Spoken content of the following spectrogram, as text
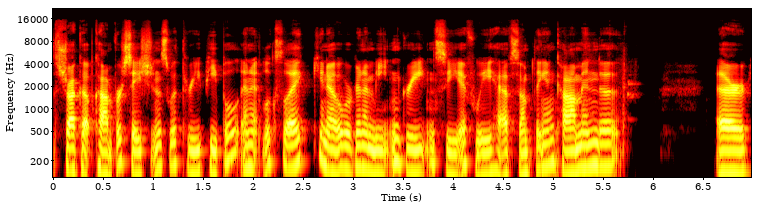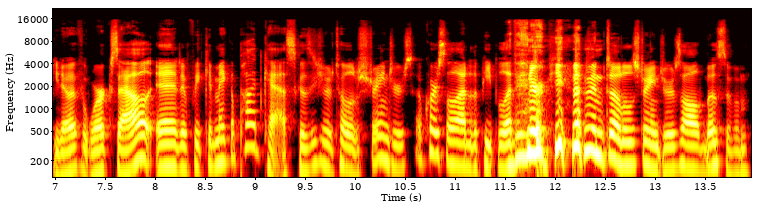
struck up conversations with three people, and it looks like, you know, we're going to meet and greet and see if we have something in common to or you know if it works out and if we can make a podcast because these are total strangers. Of course a lot of the people i've interviewed have been total strangers all most of them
